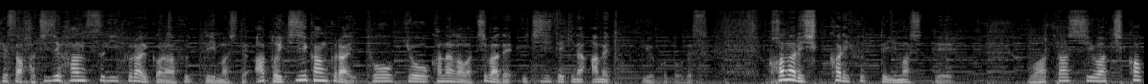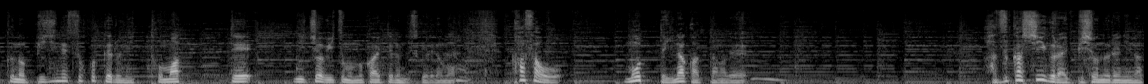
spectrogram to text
今朝8時半過ぎくらいから降っていましてあと1時間くらい東京、神奈川、千葉で一時的な雨ということです。かなりしっかり降っていまして私は近くのビジネスホテルに泊まって日曜日いつも迎えてるんですけれども、はい、傘を持っていなかったので、うん、恥ずかしいぐらいびしょ濡れになっ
